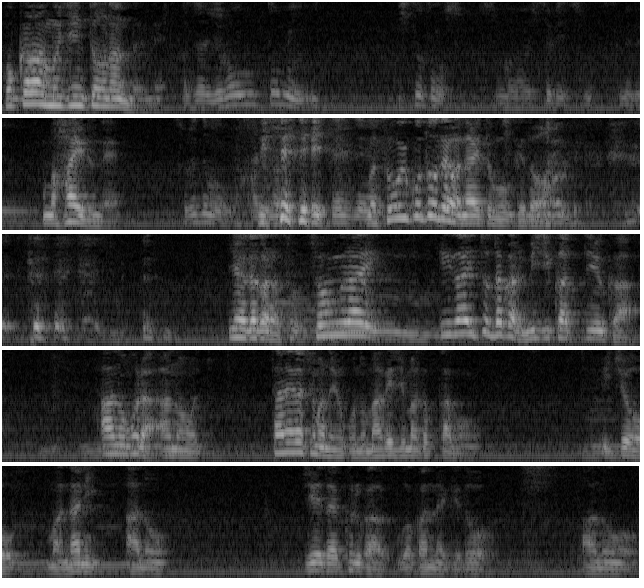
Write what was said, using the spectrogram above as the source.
他は無人島なんだよね。あじゃあ与論島民一つの島一人で住める。まあ入るね。それでも 全然。まあそういうことではないと思うけど。いやだからそそんぐらい意外とだから身近っていうかあのほらあの種子島の横の曲島とかも一応まあ何あの自衛隊来るか分かんないけどあの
